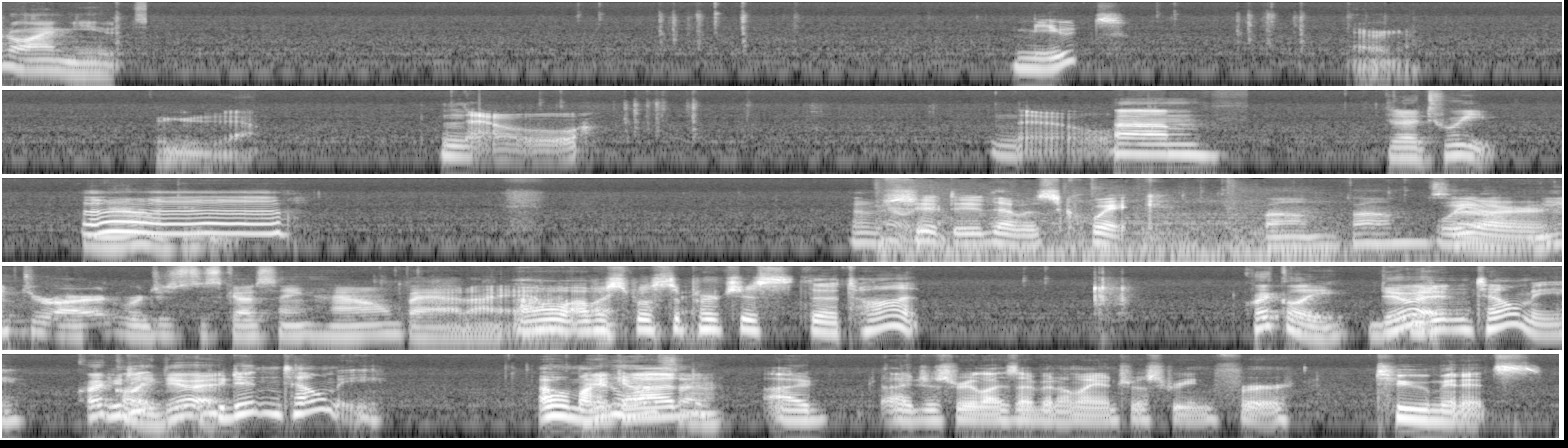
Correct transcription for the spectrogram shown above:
How do I mute? Mute? There we go. Figured it out. No. No. Um, did I tweet? no, I didn't. Uh, Oh we shit, dude, that was quick. Bum bum. We are- Me and Gerard were just discussing how bad I am. Oh, I was supposed to purchase the taunt. Quickly, do you it. You didn't tell me. Quickly, do it. You didn't tell me. Oh my god. listen. I I just realized I've been on my intro screen for two minutes.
